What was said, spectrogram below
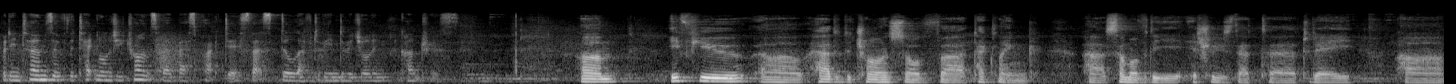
But in terms of the technology transfer best practice, that's still left to the individual countries. Um, if you uh, had the chance of uh, tackling uh, some of the issues that uh, today uh,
